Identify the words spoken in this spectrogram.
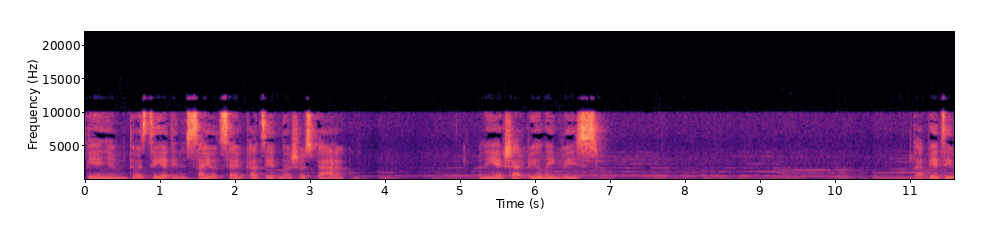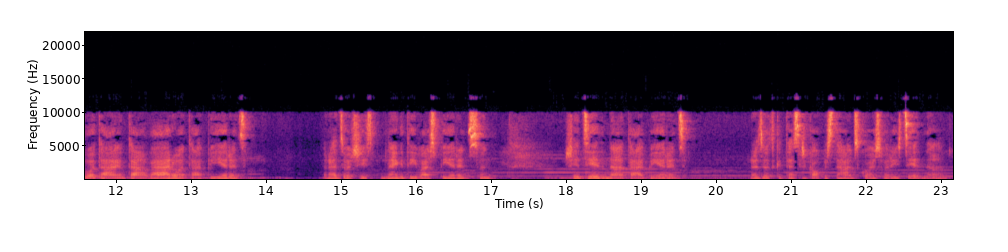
pieņemu tos dziedinus, sajūtu sevi kā dziedinošo spēku. Manī iekšā ir pilnīgi viss. Tā piedzīvotāja un tā vērotāja pieredze, redzot šīs negatīvās pieredzes un šie dziedinātāja pieredze, redzot, ka tas ir kaut kas tāds, ko es varu izdziedināt.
